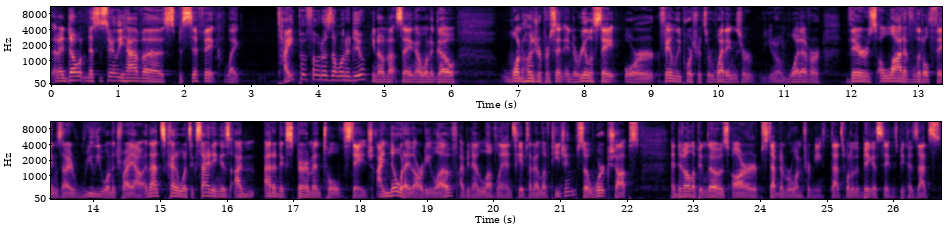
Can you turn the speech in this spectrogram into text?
and I don't necessarily have a specific like type of photos I want to do. You know, I'm not saying I want to go 100% into real estate or family portraits or weddings or you know whatever. There's a lot of little things that I really want to try out. And that's kind of what's exciting is I'm at an experimental stage. I know what I already love. I mean, I love landscapes and I love teaching. So workshops and developing those are step number 1 for me. That's one of the biggest things because that's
